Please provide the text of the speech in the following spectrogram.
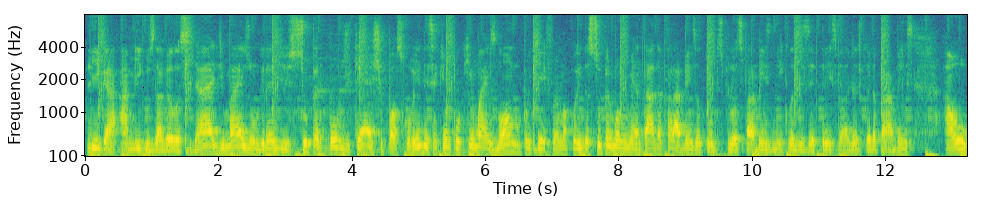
Liga Amigos da Velocidade, mais um grande super podcast pós-corrida. Esse aqui é um pouquinho mais longo, porque foi uma corrida super movimentada. Parabéns a todos os pilotos, parabéns Nicolas e Z3 pela grande corrida, parabéns ao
